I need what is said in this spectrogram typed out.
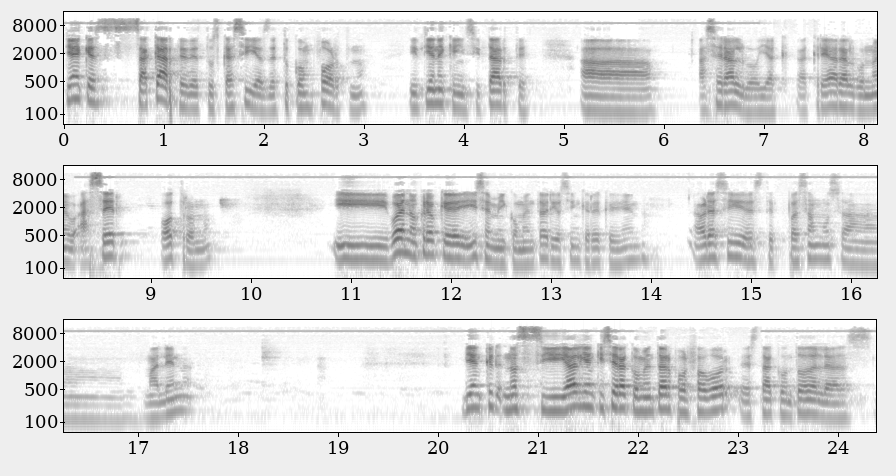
tiene que sacarte de tus casillas, de tu confort, ¿no? Y tiene que incitarte a, hacer algo y a, crear algo nuevo, a hacer otro, ¿no? Y bueno, creo que hice mi comentario sin querer queriendo. Ahora sí, este, pasamos a Malena. Bien, no, si alguien quisiera comentar, por favor, está con todas las,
